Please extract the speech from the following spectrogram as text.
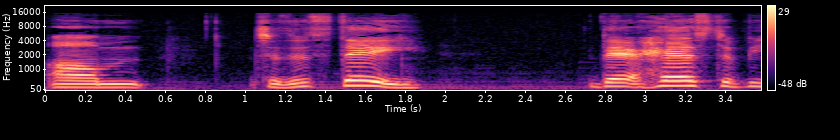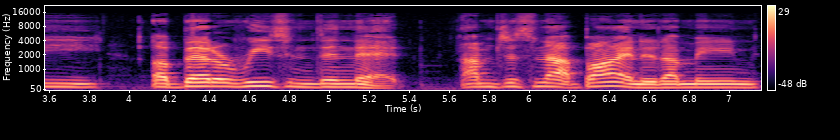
Um to this day, there has to be a better reason than that. I'm just not buying it. I mean,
